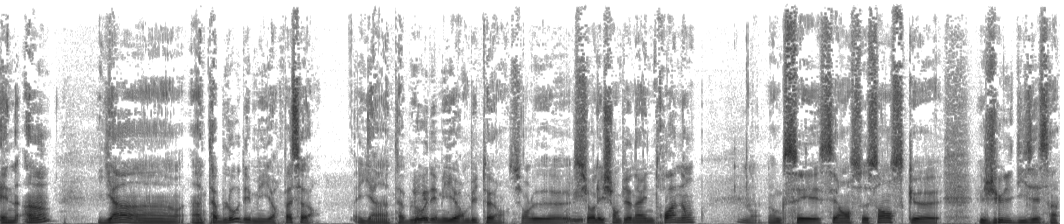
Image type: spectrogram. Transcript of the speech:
N1, il y a un, un tableau des meilleurs passeurs. Il y a un tableau Oui. des meilleurs buteurs. Sur, le, Oui. sur les championnats N3, non? Non. Donc c'est c'est en ce sens que Jules disait ça.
